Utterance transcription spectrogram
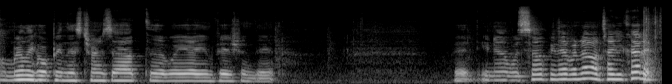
I'm really hoping this turns out the way I envisioned it. But you know, with soap, you never know until you cut it.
